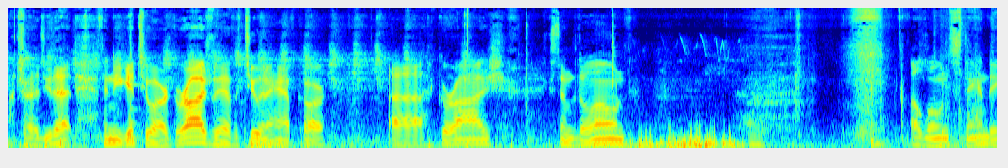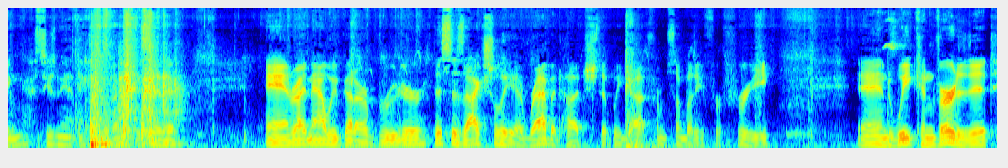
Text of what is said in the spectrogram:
I'll try to do that. Then you get to our garage. We have a two and a half car uh, garage, extended alone alone standing. Excuse me, I think that's what I meant to say there. And right now we've got our brooder. This is actually a rabbit hutch that we got from somebody for free. And we converted it.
